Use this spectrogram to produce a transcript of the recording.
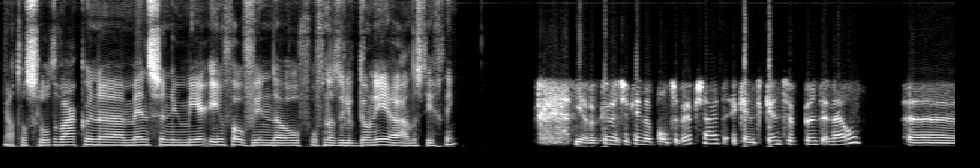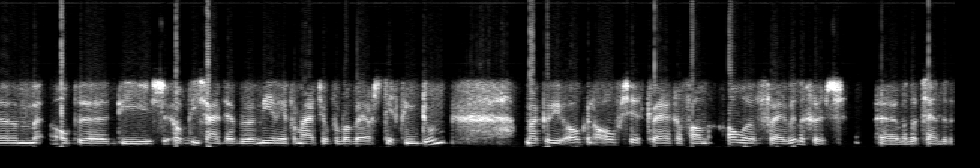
Ja, tot slot, waar kunnen mensen nu meer info vinden of, of natuurlijk doneren aan de stichting? Ja, dat kunnen ze vinden op onze website, againstcancer.nl. Um, op, uh, die, op die site hebben we meer informatie over wat wij als stichting doen. Maar kun je ook een overzicht krijgen van alle vrijwilligers. Uh, want dat zijn er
